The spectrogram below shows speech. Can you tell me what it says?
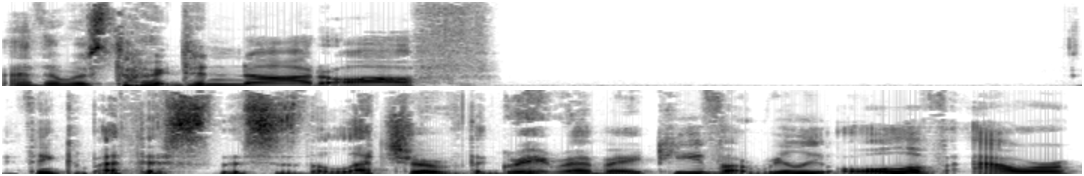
and they were starting to nod off. Think about this. This is the lecture of the great Rabbi Akiva. Really all of our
